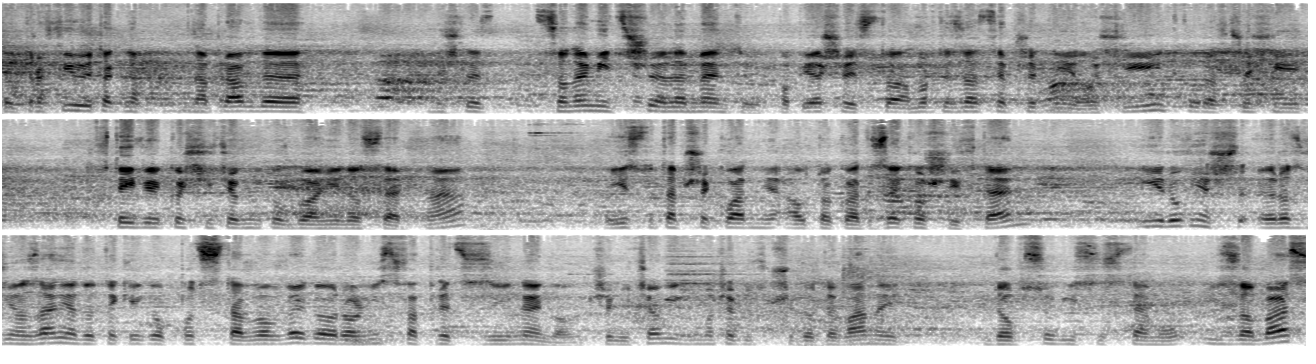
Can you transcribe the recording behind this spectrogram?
to trafiły tak na, naprawdę, myślę, co najmniej trzy elementy. Po pierwsze jest to amortyzacja przedniej osi, która wcześniej w tej wielkości ciągników była niedostępna. Jest to ta przekładnia AutoCAD z EcoShiftem i również rozwiązania do takiego podstawowego rolnictwa precyzyjnego, czyli ciągnik może być przygotowany do obsługi systemu Izobas,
